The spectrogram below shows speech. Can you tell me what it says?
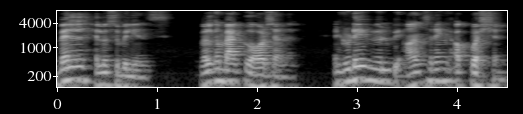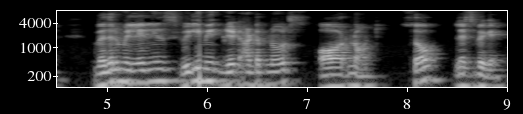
Well, hello civilians. Welcome back to our channel. And today we will be answering a question whether millennials really make great entrepreneurs or not. So, let's begin.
